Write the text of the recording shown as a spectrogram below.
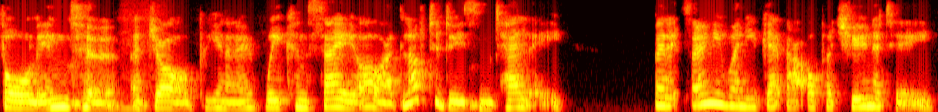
fall into a job. You know, we can say, "Oh, I'd love to do some telly," but it's only when you get that opportunity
